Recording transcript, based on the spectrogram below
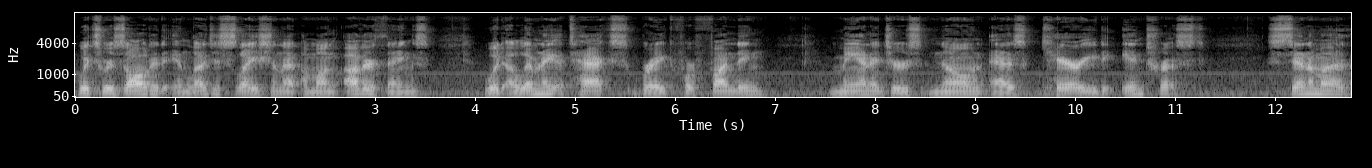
which resulted in legislation that, among other things, would eliminate a tax break for funding managers known as carried interest. Sinema,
